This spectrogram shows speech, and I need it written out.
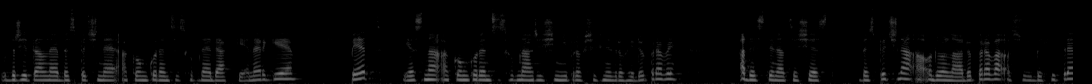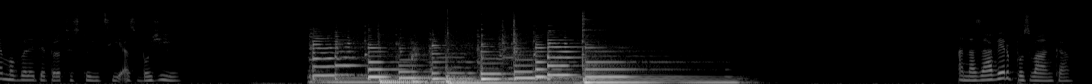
udržitelné, bezpečné a konkurenceschopné dávky energie, 5, jasná a konkurenceschopná řešení pro všechny druhy dopravy a destinace 6, bezpečná a odolná doprava a služby chytré mobility pro cestující a zboží. A na závěr pozvánka.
